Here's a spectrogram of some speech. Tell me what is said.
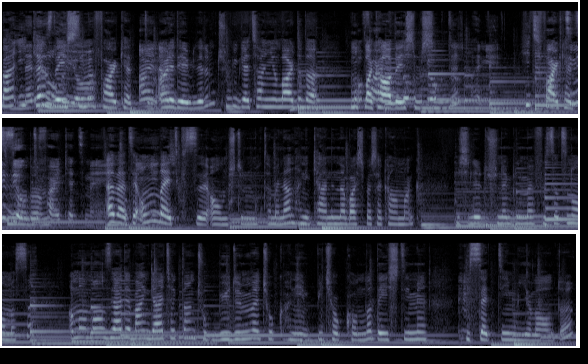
Ben ilk Neler kez oluyor? değiştiğimi fark ettim. Aynen. Öyle diyebilirim. Çünkü geçen yıllarda da mutlaka değişmişimdir. Hani Hiç fark yoktu etmiyordum. fark etmeye. Evet ya onun da etkisi olmuştur muhtemelen. Hani kendinle baş başa kalmak, bir şeyleri düşünebilme fırsatın olması. Ama ondan ziyade ben gerçekten çok büyüdüğümü ve çok hani birçok konuda değiştiğimi hissettiğim bir yıl oldu.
